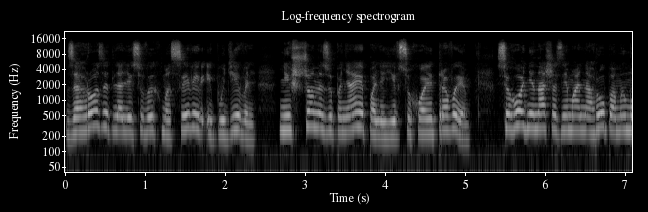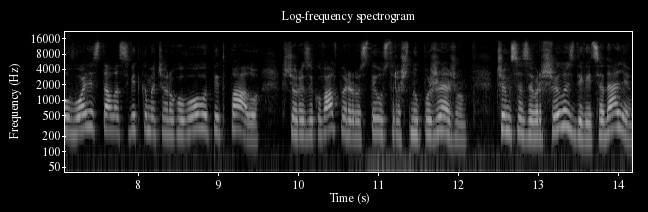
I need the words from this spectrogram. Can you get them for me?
загрози для лісових масивів і будівель. Ніщо не зупиняє паліїв сухої трави. Сьогодні наша знімальна група мимоволі стала свідками чергового підпалу, що ризикував перерости у страшну пожежу. Чим все завершилось, дивіться далі.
